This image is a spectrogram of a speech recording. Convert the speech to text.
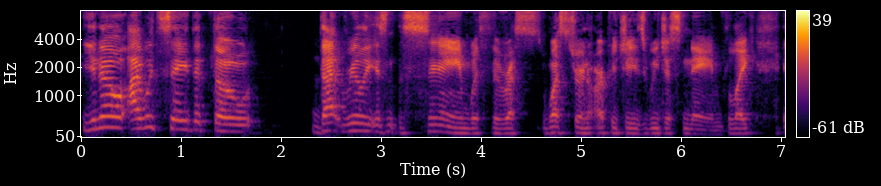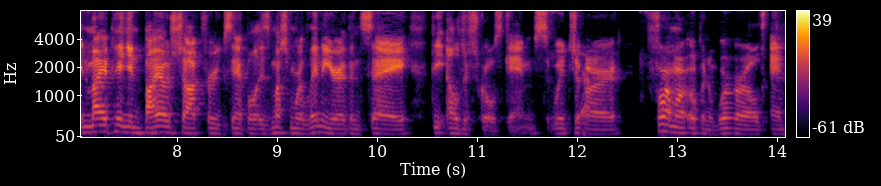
you know i would say that though that really isn't the same with the rest western rpgs we just named like in my opinion bioshock for example is much more linear than say the elder scrolls games which yeah. are far more open world and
